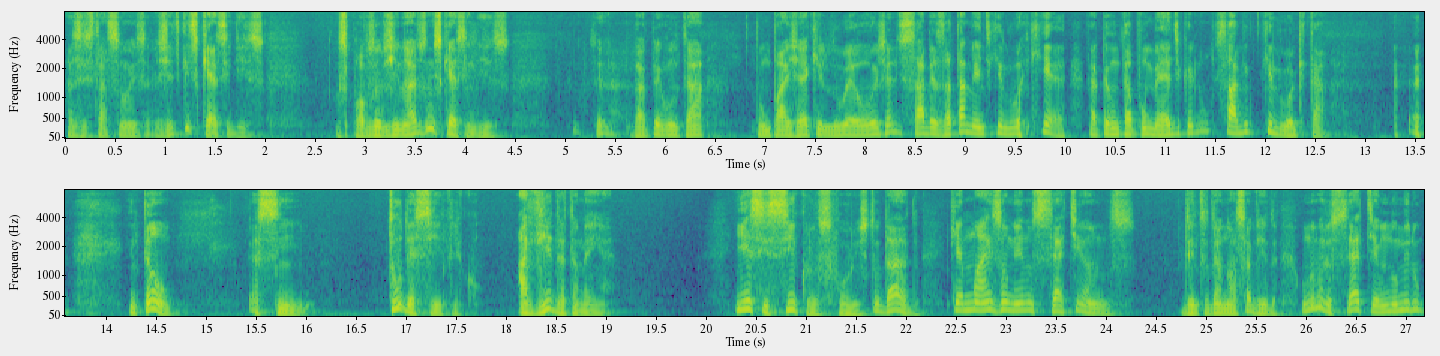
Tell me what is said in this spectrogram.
as estações. A gente que esquece disso. Os povos originários não esquecem disso. Você vai perguntar para um pajé que lua é hoje, ele sabe exatamente que lua que é. Vai perguntar para um médico, ele não sabe que lua que está. então, assim, tudo é cíclico. A vida também é. E esses ciclos foram estudados, que é mais ou menos sete anos dentro da nossa vida. O número sete é um número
